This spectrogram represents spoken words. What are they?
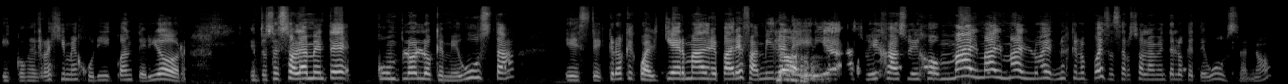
eh, con el régimen jurídico anterior? Entonces solamente cumplo lo que me gusta. Este, creo que cualquier madre, padre, familia le diría a su hija, a su hijo, mal, mal, mal, no es, no es que no puedes hacer solamente lo que te gusta, ¿no?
